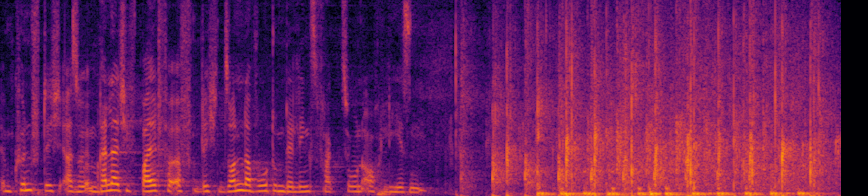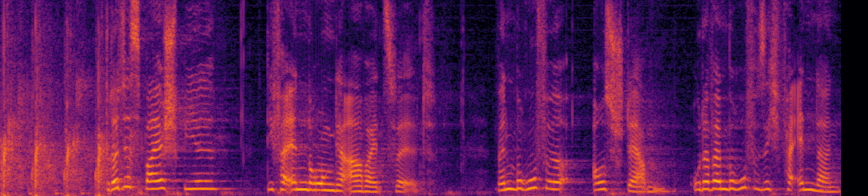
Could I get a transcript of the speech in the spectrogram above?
im künftig, also im relativ bald veröffentlichten Sondervotum der Linksfraktion auch lesen. Drittes Beispiel, die Veränderung der Arbeitswelt. Wenn Berufe aussterben oder wenn Berufe sich verändern,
